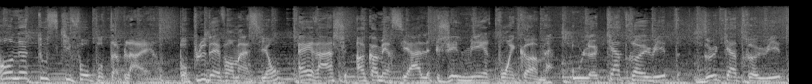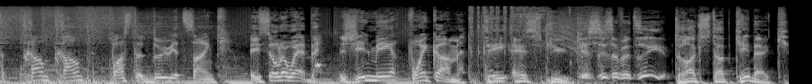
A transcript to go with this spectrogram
On a tout ce qu'il faut pour te plaire. Pour plus d'informations, RH en commercial gilmire.com ou le 418 248 3030 poste 285. Et sur le web, gilmire.com. TSQ. Qu'est-ce que ça veut dire? Truck Stop Québec.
